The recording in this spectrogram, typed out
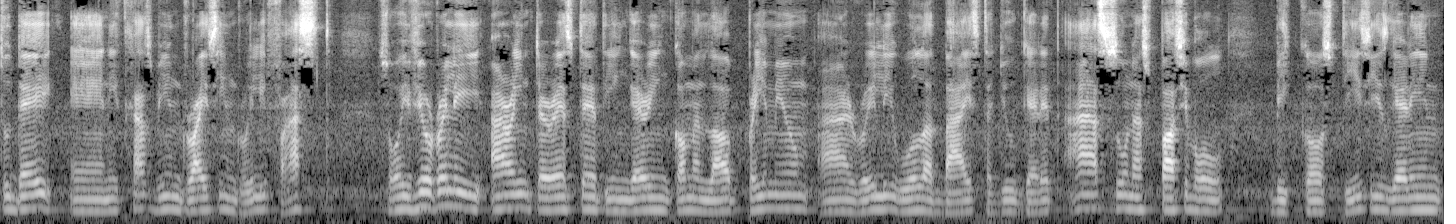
today and it has been rising really fast so if you really are interested in getting CommentLuv Premium I really will advise that you get it as soon as possible because this is getting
